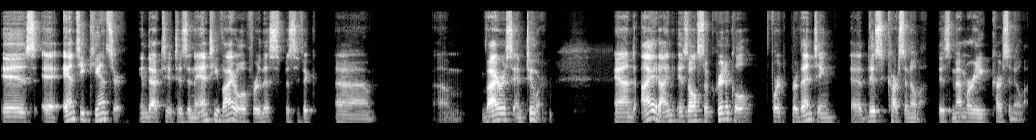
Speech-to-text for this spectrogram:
is an anti-cancer in that it is an antiviral for this specific um, um, virus, and tumor. And iodine is also critical for preventing uh, this carcinoma, this mammary carcinoma.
